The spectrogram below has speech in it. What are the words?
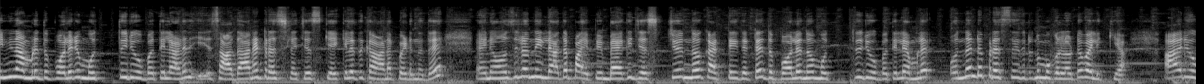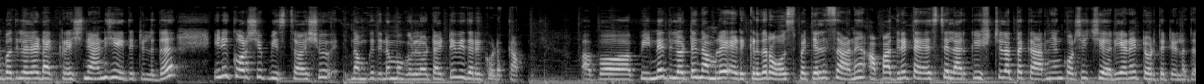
ഇനി നമ്മൾ ഇതുപോലെ ഒരു മുത്ത് രൂപത്തിലാണ് സാധാരണ ഡ്രസ് ലെച്ചസ് കേക്കിൽ ഇത് കാണപ്പെടുന്നത്. നോസിലൊന്നും ഇല്ലാതെ പൈപ്പിംഗ് ബാഗ് ജസ്റ്റ് ഒന്ന് കട്ട് ചെയ്തിട്ട് ഇതുപോലെ ഒന്ന് മുത്ത് രൂപത്തിൽ നമ്മൾ ഒന്നുണ്ട് പ്രസ് ചെയ്തിട്ടൊന്ന് മുകളിലോട്ട് വലിക്കുക. ആ രൂപത്തിലുള്ള ഡെക്കറേഷനാണ് ചെയ്തിട്ടുള്ളത്. ഇനി കുറച്ച് പിസ്താശു നമുക്ക് ഇതിന്റെ മുകളിലോട്ടായിട്ട് വിതറി കൊടുക്കാം അപ്പോൾ പിന്നെ ഇതിലോട്ട് നമ്മൾ എടുക്കുന്നത് റോസ് പെറ്റൽസ് ആണ്. അപ്പോൾ അതിന്റെ ടേസ്റ്റ് എല്ലാവർക്കും ഇഷ്ടമില്ലാത്ത കാരണം ഞാൻ കുറച്ച് ചെറിയാണ് ഇട്ട് കൊടുത്തിട്ടുള്ളത്.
